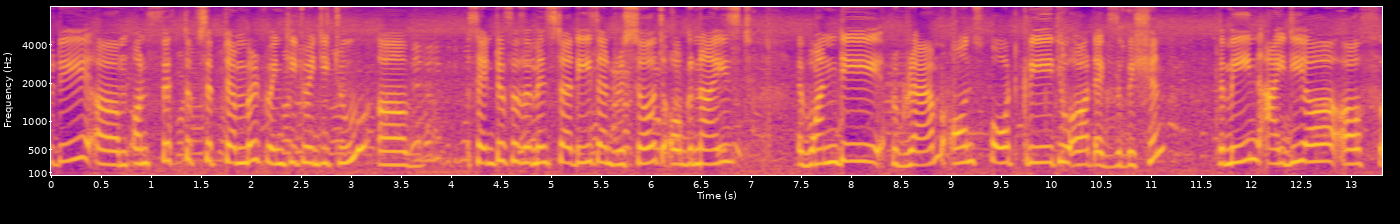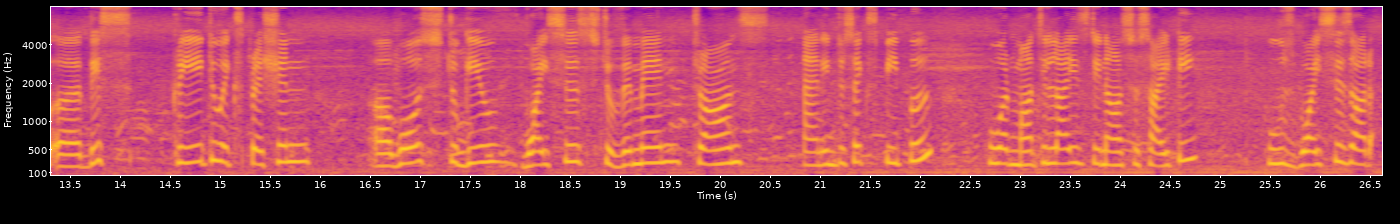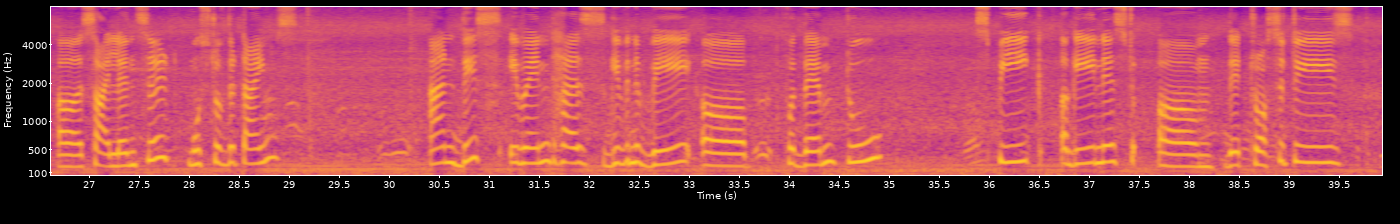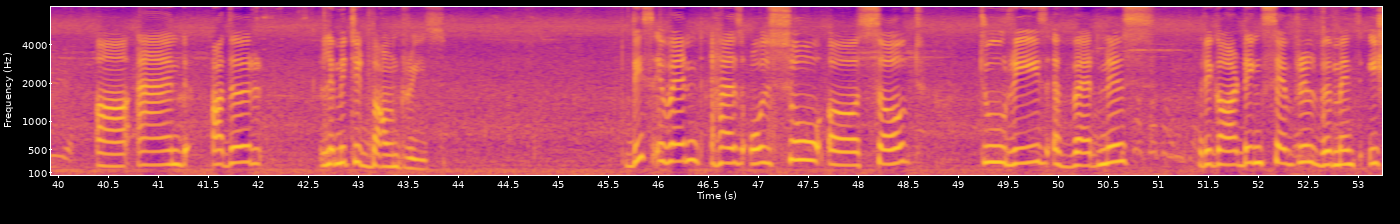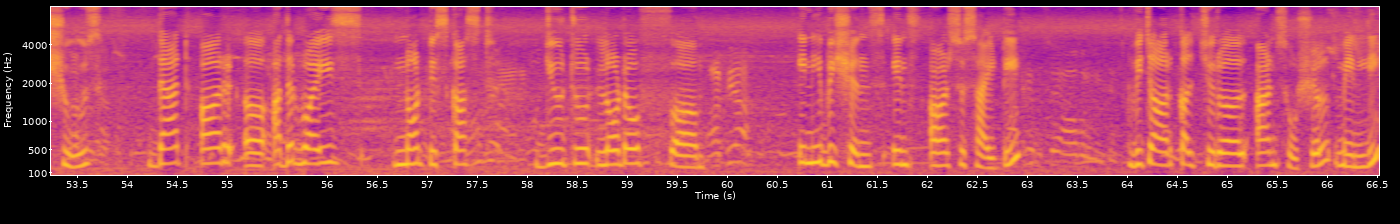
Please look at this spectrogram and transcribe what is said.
Today, um, on 5th of September 2022, uh, Center for Women's Studies and Research organized a one-day program on spot creative art exhibition. The main idea of uh, this creative expression uh, was to give voices to women, trans and intersex people who are marginalized in our society, whose voices are uh, silenced most of the times and this event has given a way uh, for them to speak against um, the atrocities uh, and other limited boundaries. This event has also uh, served to raise awareness regarding several women's issues that are uh, otherwise not discussed due to a lot of uh, inhibitions in our society which are cultural and social mainly.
